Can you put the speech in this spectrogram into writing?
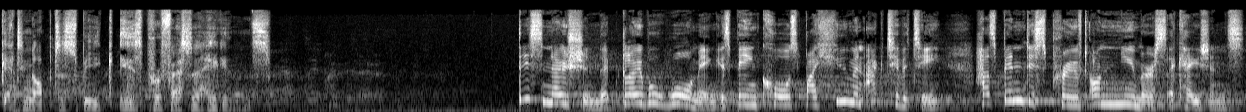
getting up to speak is Professor Higgins. This notion that global warming is being caused by human activity has been disproved on numerous occasions.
